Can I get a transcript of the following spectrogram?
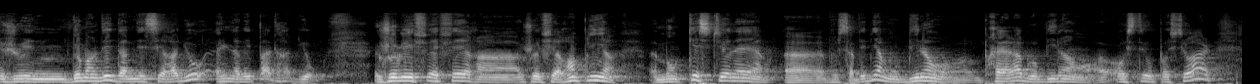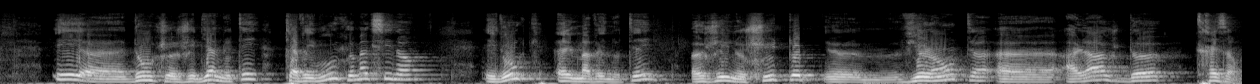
je lui ai demandé d'amener ses radios, elle n'avait pas de radio. Je lui ai fait faire un, je lui ai fait remplir mon questionnaire, euh, vous savez bien, mon bilan préalable au bilan ostéopostural. Et donc, j'ai bien noté qu'avez-vous comme accident Et donc, elle m'avait noté euh, j'ai une chute euh, violente euh, à l'âge de 13 ans.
